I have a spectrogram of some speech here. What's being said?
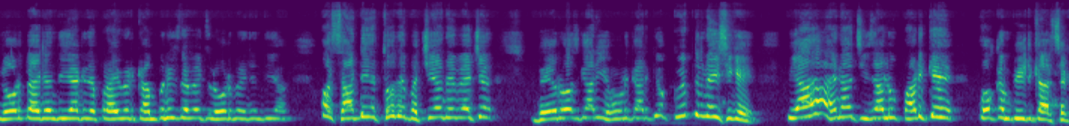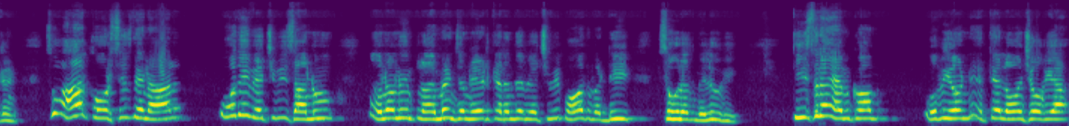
ਲੋੜ ਪੈ ਜਾਂਦੀ ਆ, ਕਿਤੇ ਪ੍ਰਾਈਵੇਟ ਕੰਪਨੀਆਂ ਦੇ ਵਿੱਚ ਲੋੜ ਪੈ ਜਾਂਦੀ ਆ, ਔਰ ਸਾਡੇ ਇੱਥੋਂ ਦੇ ਬੱਚਿਆਂ ਦੇ ਵਿੱਚ ਬੇਰੋਜ਼ਗਾਰੀ ਹੋਣ ਕਰਕੇ ਉਹ equipped ਨਹੀਂ ਸੀਗੇ। ਵੀ ਆਹ ਇਹਨਾਂ ਚੀਜ਼ਾਂ ਨੂੰ ਪੜ੍ਹ ਕੇ ਉਹ ਕੰਪੀਟ ਕਰ ਸਕਣ। ਸੋ ਆਹ ਕੋਰਸਿਸ ਦੇ ਨਾਲ ਉਹਦੇ ਵਿੱਚ ਵੀ ਸਾਨੂੰ ਉਹਨਾਂ ਨੂੰ EMPLOYMENT ਜਨਰੇਟ ਕਰਨ ਦੇ ਵਿੱਚ ਵੀ ਬਹੁਤ ਵੱਡੀ ਸਹੂਲਤ ਮਿਲੂਗੀ। ਤੀਸਰਾ ਐਮਕਾਮ ਉਹ ਵੀ ਹੁਣ ਇੱਥੇ ਲਾਂਚ ਹੋ ਗਿਆ।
